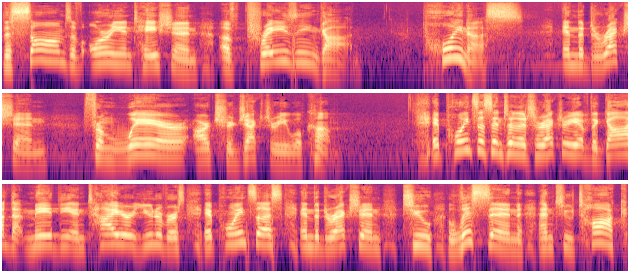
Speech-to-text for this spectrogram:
The psalms of orientation of praising god point us in the direction from where our trajectory will come it points us into the trajectory of the God that made the entire universe. It points us in the direction to listen and to talk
